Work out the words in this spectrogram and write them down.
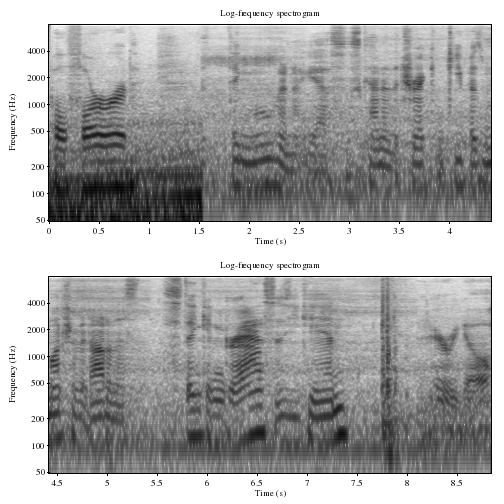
Pull forward. The Thing moving, I guess, is kind of the trick, and keep as much of it out of this stinking grass as you can. There we go. All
